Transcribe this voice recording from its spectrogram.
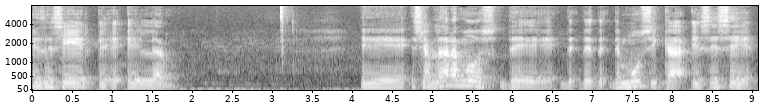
Es decir, eh, eh, eh, si habláramos de, música, es ese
